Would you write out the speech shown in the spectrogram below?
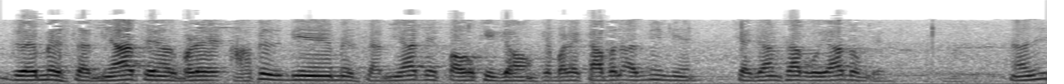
جو ایم اسلامیات ہیں اور بڑے حافظ بھی ہیں ایم اسلامیات ہیں، پاؤ کی گاؤں کے بڑے قابل آدمی بھی ہیں۔ کیا جان صاحب کو یاد ہوں گے؟ ہاں جی؟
